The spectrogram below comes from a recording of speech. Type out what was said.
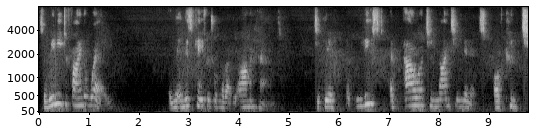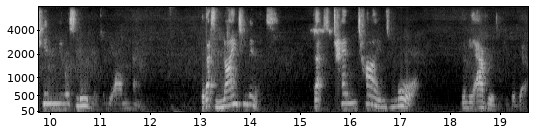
So we need to find a way, in this case we're talking about the arm and hand, to give at least an hour to 90 minutes of continuous movement of the arm and hand. So that's 90 minutes. That's 10 times more than the average that people get.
